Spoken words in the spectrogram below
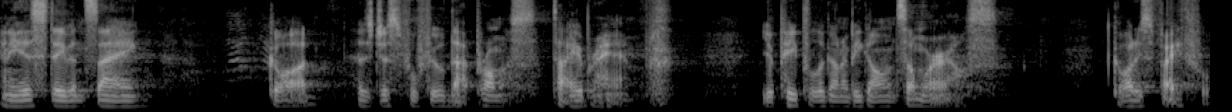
And here's Stephen saying, God has just fulfilled that promise to Abraham. Your people are going to be going somewhere else. God is faithful.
